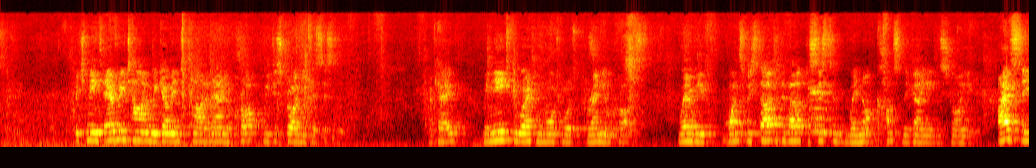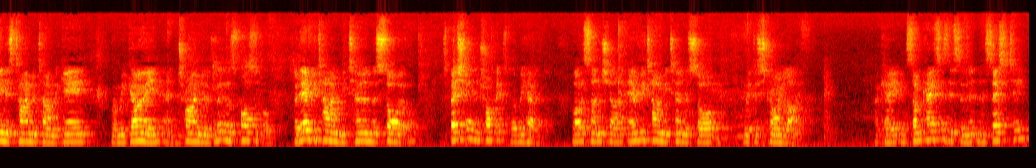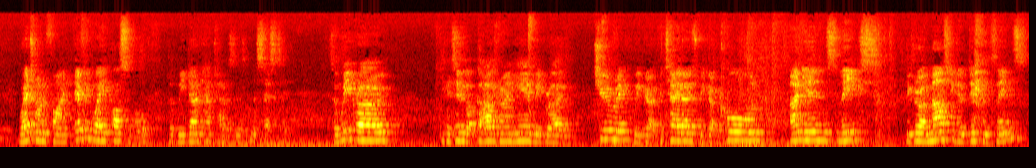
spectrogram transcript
which means every time we go in to plant an annual crop, we destroy an ecosystem. Okay? We need to be working more towards perennial crops, where we once we start to develop the system, we're not constantly going in and destroying it. I have seen this time and time again when we go in and try and do as little as possible, but every time we turn the soil, especially in the tropics where we have a lot of sunshine, every time we turn the soil, we're destroying life. Okay, in some cases it's a necessity. We're trying to find every way possible that we don't have to have as a necessity. So we grow, you can see we've got garlic growing here, we grow turmeric, we grow potatoes, we grow corn, onions, leeks, we grow a multitude of different things.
